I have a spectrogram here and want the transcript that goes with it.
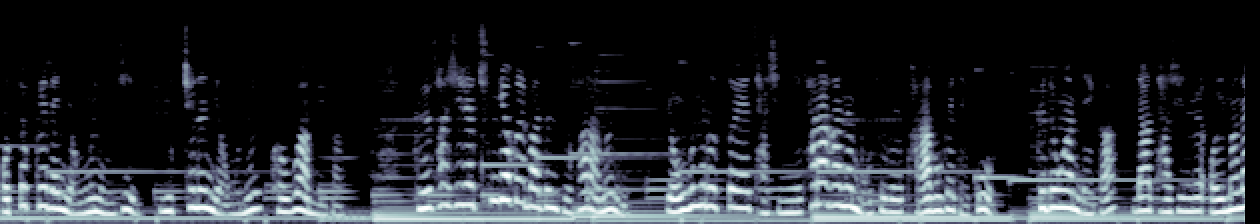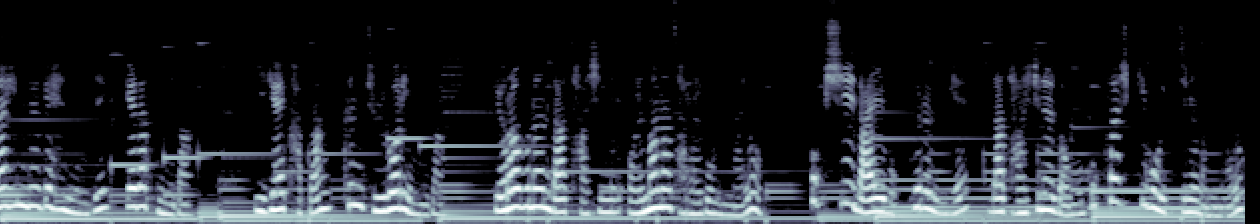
어떻게 된 영문인지 육체는 영혼을 거부합니다. 그 사실에 충격을 받은 두 사람은 영혼으로서의 자신이 살아가는 모습을 바라보게 되고 그동안 내가 나 자신을 얼마나 힘들게 했는지 깨닫습니다. 이게 가장 큰 줄거리입니다. 여러분은 나 자신을 얼마나 잘 알고 있나요? 혹시 나의 목표를 위해 나 자신을 너무 혹사시키고 있지는 않나요?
